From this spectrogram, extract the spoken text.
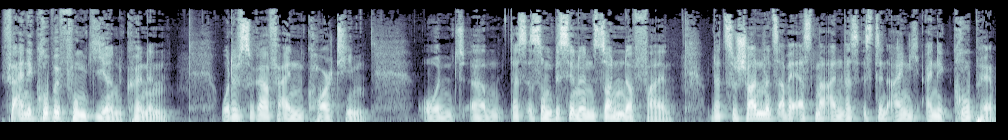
für eine Gruppe fungieren können oder sogar für ein Core-Team. Und ähm, das ist so ein bisschen ein Sonderfall. Und dazu schauen wir uns aber erstmal an, was ist denn eigentlich eine Gruppe?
